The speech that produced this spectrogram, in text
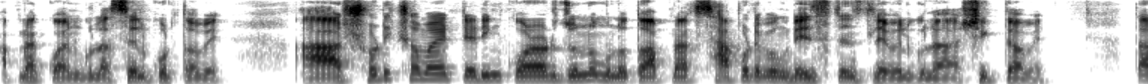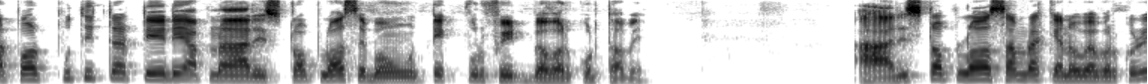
আপনার কয়েনগুলো সেল করতে হবে। আর সঠিক সময়ে ট্রেডিং করার জন্য মূলত আপনার সাপোর্ট এবং রেজিস্ট্যান্স লেভেলগুলো শিখতে হবে। তারপর প্রতিটা ট্রেডে আপনার স্টপ লস এবং টেক প্রফিট ব্যবহার করতে হবে। আর স্টপ লস আমরা কেন ব্যবহার করি?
